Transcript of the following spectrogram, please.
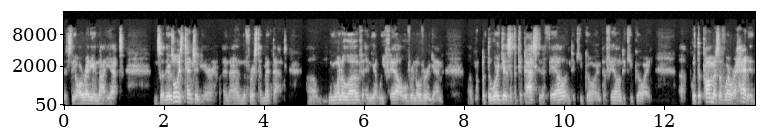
it's the already and not yet. And so there's always tension here, and I'm the first to admit that. Um, we want to love, and yet we fail over and over again. Uh, but the Lord gives us the capacity to fail and to keep going, to fail and to keep going, uh, with the promise of where we're headed,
